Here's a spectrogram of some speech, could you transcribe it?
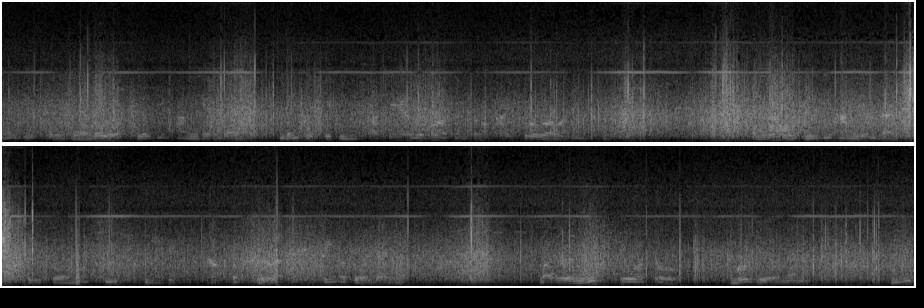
29日の午後4時半現在全国的に85%の開票が終わりました。午後10時半現在政党の新規議席獲得数は次の通りであります。まず民主共和党57民主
